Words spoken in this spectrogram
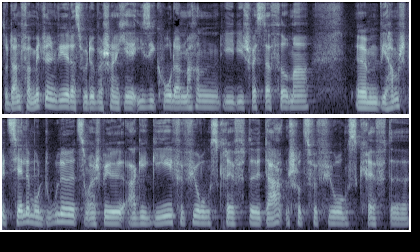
so dann vermitteln wir. Das würde wahrscheinlich eher EasyCo dann machen, die, die Schwesterfirma. Ähm, wir haben spezielle Module, zum Beispiel AGG für Führungskräfte, Datenschutz für Führungskräfte.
